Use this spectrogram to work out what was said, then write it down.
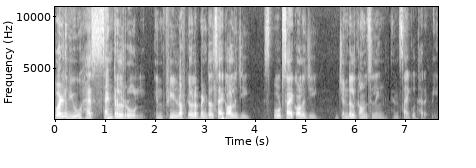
Worldview has central role in field of developmental psychology, sports psychology, general counseling and psychotherapy.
